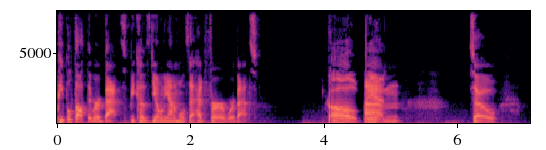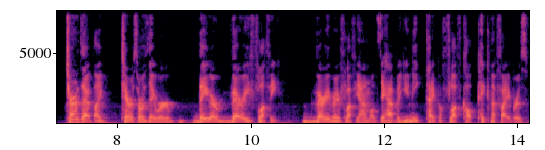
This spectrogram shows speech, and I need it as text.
people thought they were bats because the only animals that had fur were bats. oh man. Um, so turns out like pterosaurs they were they are very fluffy. Very very fluffy animals. They have a unique type of fluff called pycnofibers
